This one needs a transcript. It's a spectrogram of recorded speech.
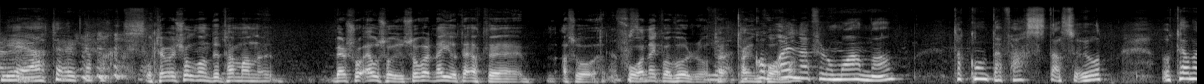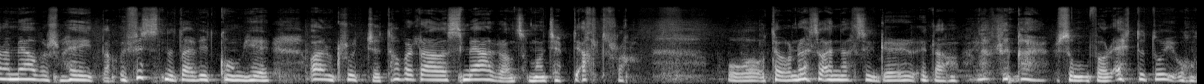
det är det faktiskt. Och det var sjølvande där man var så avsøy, Så var det nej att alltså, få en ekva vør och ta en koma. Det kom ena från annan. Det kom det fast alltså ut. Og det var en mæver som heita. Og først da vi kom her, og en krutje, det var da smæren som man kjøpte alt fra. Og det var nødt til en nødsinger, eller nødsinger, som var etter det, og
